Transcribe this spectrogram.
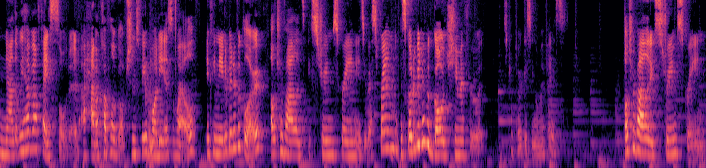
Now that we have our face sorted, I have a couple of options for your body as well. If you need a bit of a glow, Ultra Violette's Extreme Screen is your best friend. It's got a bit of a gold shimmer through it. Stop focusing on my face. Ultra Violette Extreme Screen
